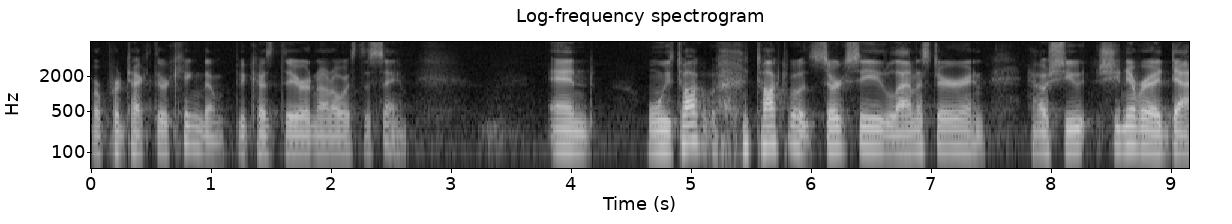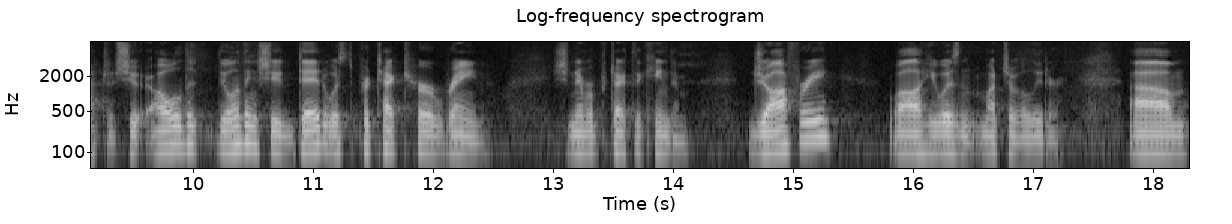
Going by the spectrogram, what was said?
or protect their kingdom because they are not always the same. And when we talk talked about Cersei Lannister and how she she never adapted. She all the, the only thing she did was to protect her reign. She never protected the kingdom. Joffrey, well, he wasn't much of a leader. Um,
